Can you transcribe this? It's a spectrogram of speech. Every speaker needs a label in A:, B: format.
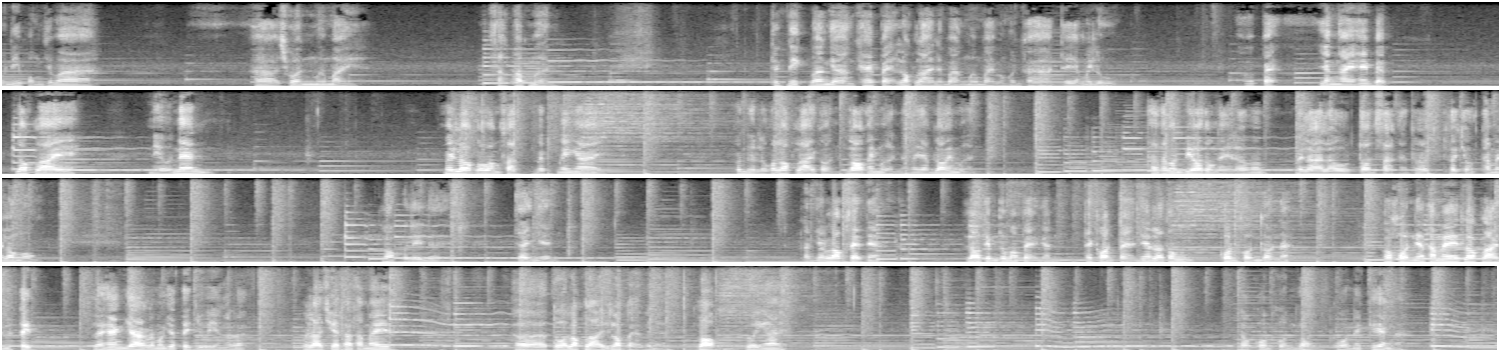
A: วันนี้ผมจะมาเอ่อชวนมือใหม่ สักภาพเหมือน เทคนิคบางอย่างแค่แปะล็อกลายนะบางมือใหม่บางคนก็อาจจะยังไม่รู้ว่าแปะยังไงให้แบบลอกลายเหนียวแน่น ไม่ลอกระวังสักแบบง่ายๆคนอื่นเราก็ลอกลายก่อนลอกให้เหมือนนะพยายามลอกให้เหมือน ถ้าถ้ามันเบี้ยวตรงไหนแล้ว เวลาเราตอนสักอะเราเราจะทำให้เรางง ลอกไปเรื่อยๆ ใจเย็น หลังจากลอกเสร็จเนี่ย เราเตรียมตัวมาแปะกัน แต่ก่อนแปะเนี่ยเราต้องโกนขนก่อนนะ เพราะขนเนี่ยทำให้ลอกลายมันติด และแห้งยากแล้วมันจะติดอยู่อย่างนั้นแหละเวลาเช็ดนะทำให้ตัวลอกลายที่เราแปะไปเนี่ยลอกโดยง่าย เราโกนขนก่อนโกนให้เกลี้ยงนะ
